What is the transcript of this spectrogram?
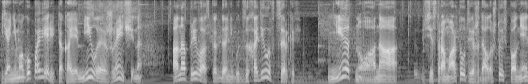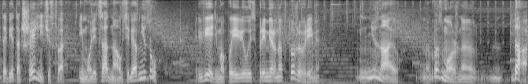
Я не могу поверить, такая милая женщина!» «Она при вас когда-нибудь заходила в церковь?» «Нет, но она...» Сестра Марта утверждала, что исполняет обет отшельничества и молится одна у себя внизу. Ведьма появилась примерно в то же время? Не знаю. Возможно. Да.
